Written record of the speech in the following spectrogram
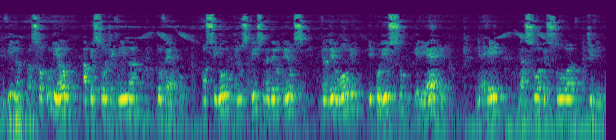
divina, pela sua união à pessoa divina do Verbo. Nosso Senhor Jesus Cristo, verdadeiro Deus, verdadeiro homem, e por isso ele é rei. Ele é rei da sua pessoa divina.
